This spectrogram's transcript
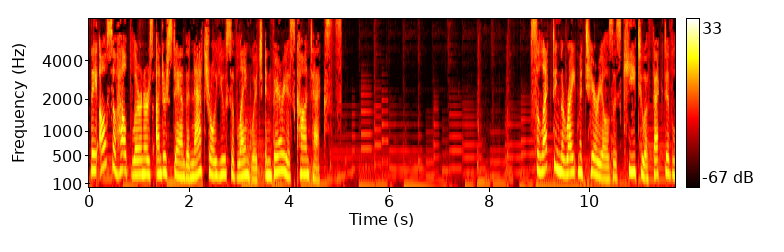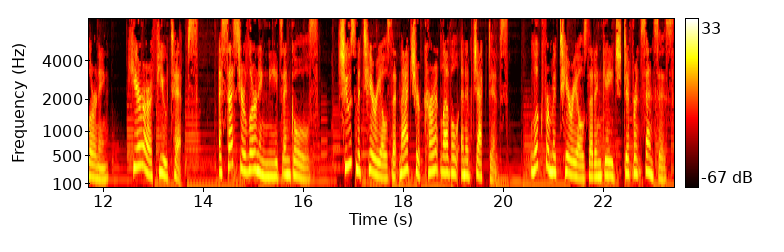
They also help learners understand the natural use of language in various contexts. Selecting the right materials is key to effective learning. Here are a few tips. Assess your learning needs and goals. Choose materials that match your current level and objectives. Look for materials that engage different senses.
